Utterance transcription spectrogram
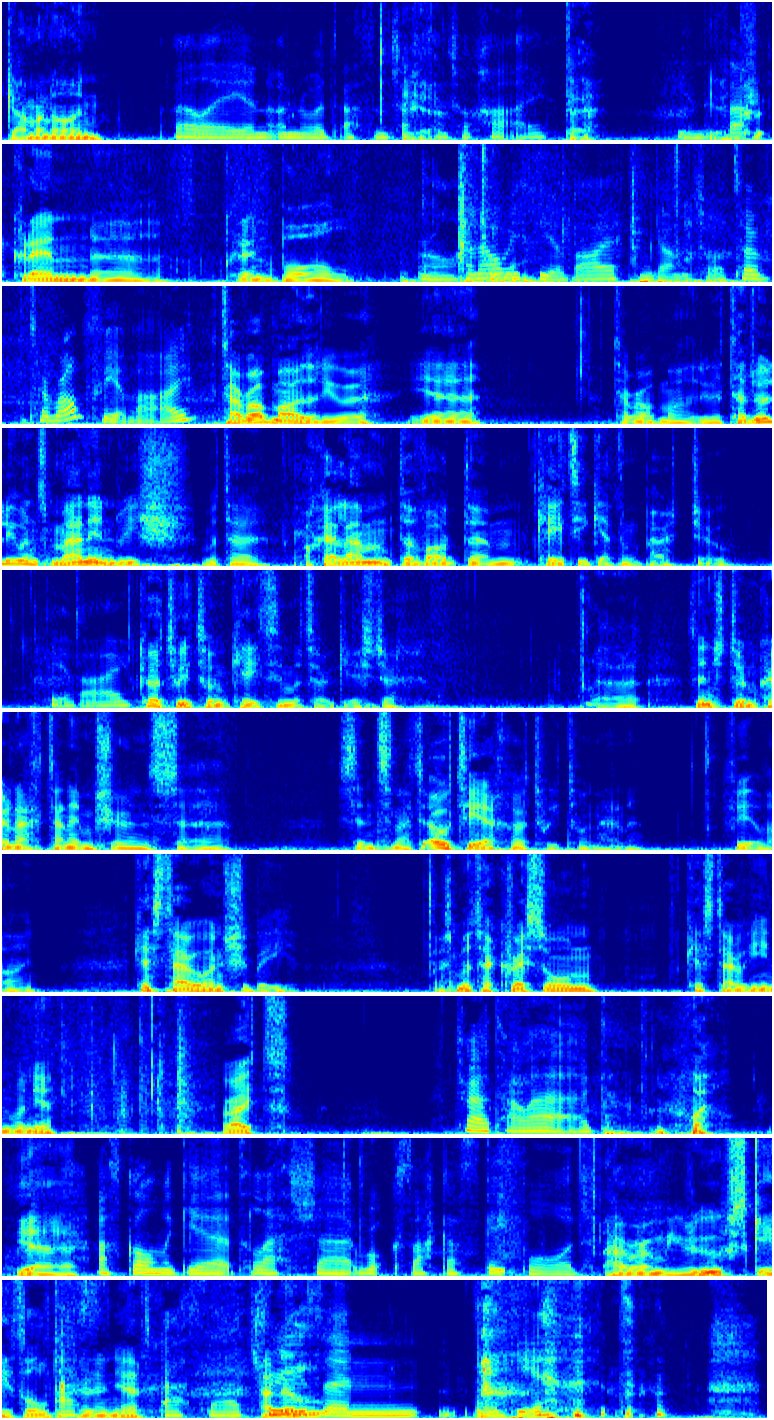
gamanoin. Fel ei yn ynwyd as yn siach yn siach Te. Cren, uh, cren bol. O, hynna wi Tôn. fi a fai ac yn gan sio. Ta Rob fi a fai. Ta rob madr i we, yeah. Ta rob i we. Ta manin ma ta... Och e lam dy fod um, Katie gethan pert, Joe. Fi a fai. Tweet o'n Katie ma ta'r geisdiach. Uh, Sy'n dwi'n cynach tan insurance uh, Cincinnati. O, ti eich o tweet o'n hana. Fi o fain. Ces taw o'n sibi. As ma ta Chris o'n, ces taw hi'n, wyn ye? Right. Tread our egg. Well, yeah. A skol me geart leis rucksack a skateboard. Har ra mi rú skatel de fyrnir. As uh, trúsan me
